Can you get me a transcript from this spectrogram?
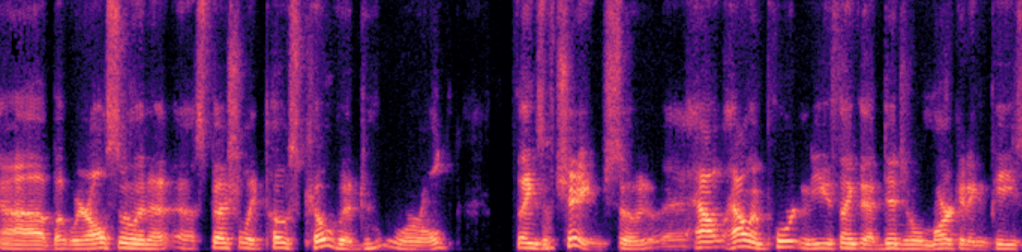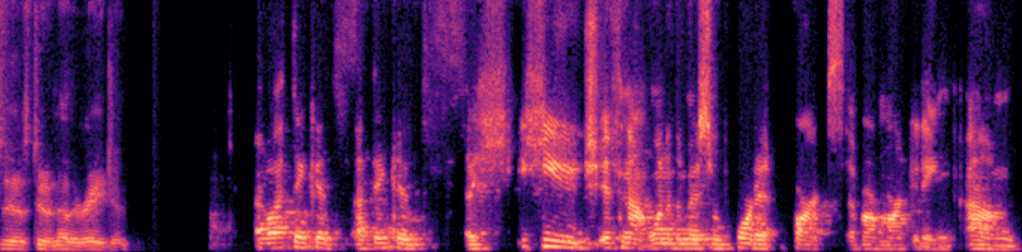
Uh, but we're also in a especially post COVID world things have changed. So, uh, how how important do you think that digital marketing piece is to another agent? Oh, I think it's I think it's a huge, if not one of the most important parts of our marketing. Um,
